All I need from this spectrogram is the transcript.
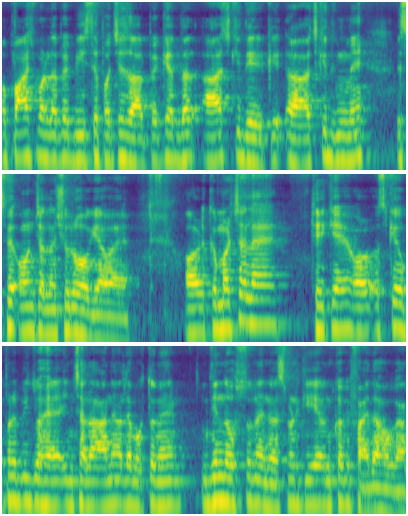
और पाँच मरला पे बीस से पच्चीस हज़ार रुपये के अंदर आज की देर के आज के दिन में इस पर ओन चलना शुरू हो गया हुआ है। और कमर्शल है ठीक है और उसके ऊपर भी जो है इंशाल्लाह आने वाले वक्तों में जिन दोस्तों ने इन्वेस्टमेंट की है उनको भी फ़ायदा होगा।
